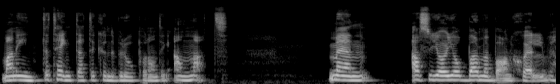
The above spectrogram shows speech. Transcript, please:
man inte tänkte att det kunde bero på någonting annat. Men alltså jag jobbar med barn själv.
